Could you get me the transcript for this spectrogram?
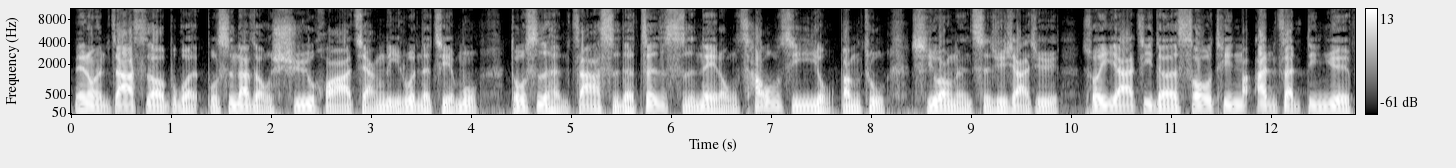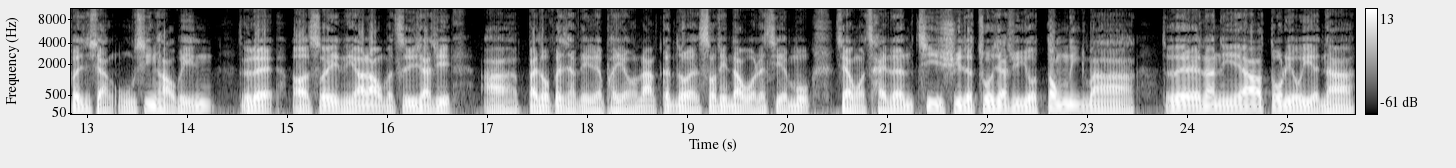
内容很扎实哦。不管不是那种虚华讲理论的节目，都是很扎实的真实内容，超级有帮助。希望能持续下去。所以啊，记得收听、按赞、订阅、分享、五星好评，对不对？哦，所以你要让我们持续下去啊！拜托分享给你的朋友，让更多人收听到我的节目，这样我才能继续的做下去，有动力嘛，对不对？那你也要多留言呐。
